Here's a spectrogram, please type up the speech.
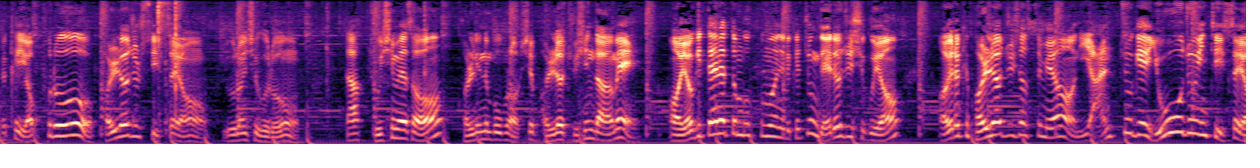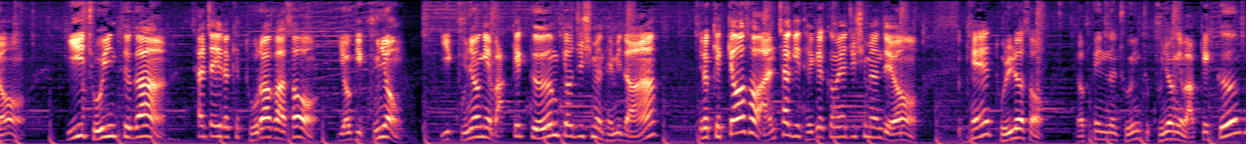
이렇게 옆으로 벌려줄 수 있어요. 이런 식으로 딱 조심해서 벌리는 부분 없이 벌려주신 다음에 어, 여기 떼냈던 부품은 이렇게 쭉 내려주시고요. 어, 이렇게 벌려주셨으면 이 안쪽에 요 조인트 있어요. 이 조인트가 살짝 이렇게 돌아가서 여기 군형 이 군형에 맞게끔 껴주시면 됩니다. 이렇게 껴서 안착이 되게끔 해주시면 돼요. 이렇게 돌려서 옆에 있는 조인트 군형에 맞게끔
